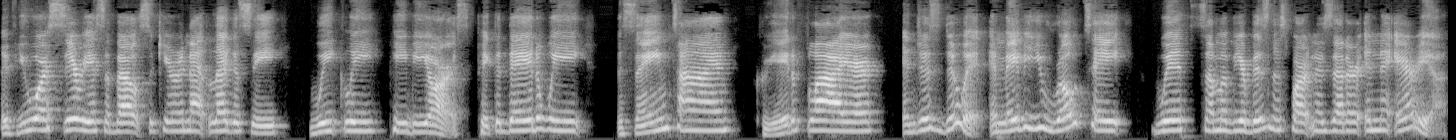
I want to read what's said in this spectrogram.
If you are serious about securing that legacy, weekly PBRs, pick a day of the week, the same time, create a flyer, and just do it. And maybe you rotate with some of your business partners that are in the area,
